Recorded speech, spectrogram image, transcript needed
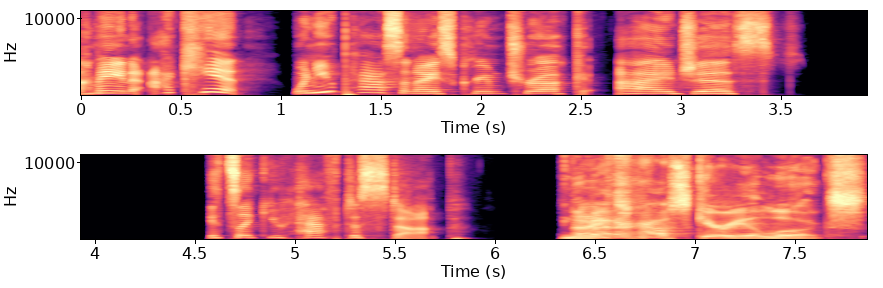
I mean, I can't when you pass an ice cream truck, I just it's like you have to stop. No Ice- matter how scary it looks.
